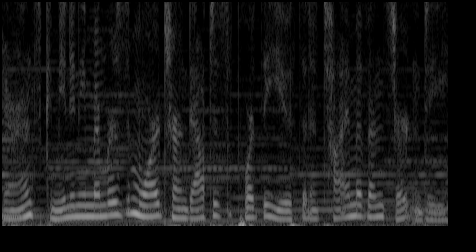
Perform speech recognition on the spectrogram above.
Parents, community members, and more turned out to support the youth in a time of uncertainty.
